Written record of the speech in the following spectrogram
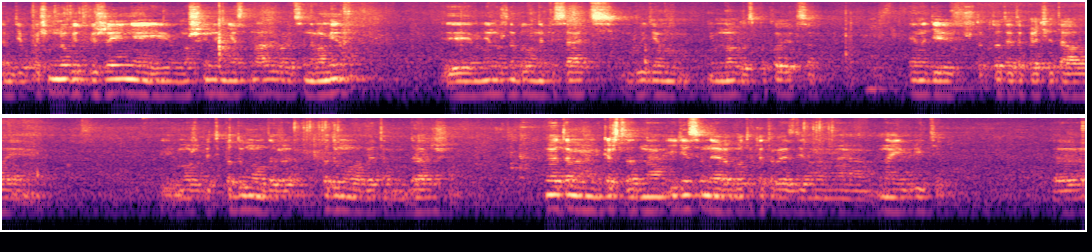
там, где очень много движения, и машины не останавливаются на момент. И мне нужно было написать людям немного успокоиться. Я надеюсь, что кто-то это прочитал и, и, может быть, подумал даже, подумал об этом дальше. Но это, мне кажется, одна единственная работа, которая сделана на, на иврите. Э,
